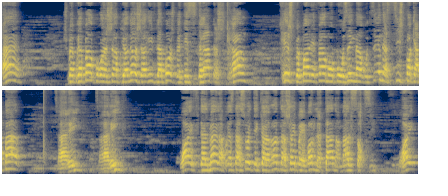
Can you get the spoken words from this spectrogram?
Hein? Je me prépare pour un championnat, j'arrive là-bas, je me déshydrate, je crampe. Chris, je peux pas aller faire mon posing, ma routine, si je suis pas capable. Ça arrive, ça arrive. Ouais, finalement, la prestation était 40, la shape est bonne, le temps a mal sorti. Ouais.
